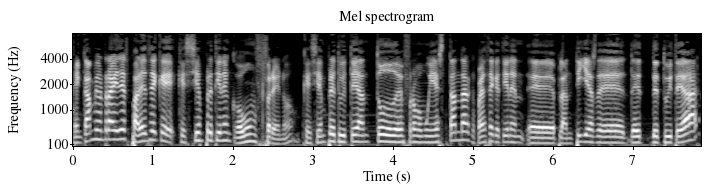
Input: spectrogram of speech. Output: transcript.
En cambio en Riders parece que, siempre tienen como un freno, que siempre tuitean todo de forma muy estándar, que parece que tienen eh, plantillas de, de, tuitear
